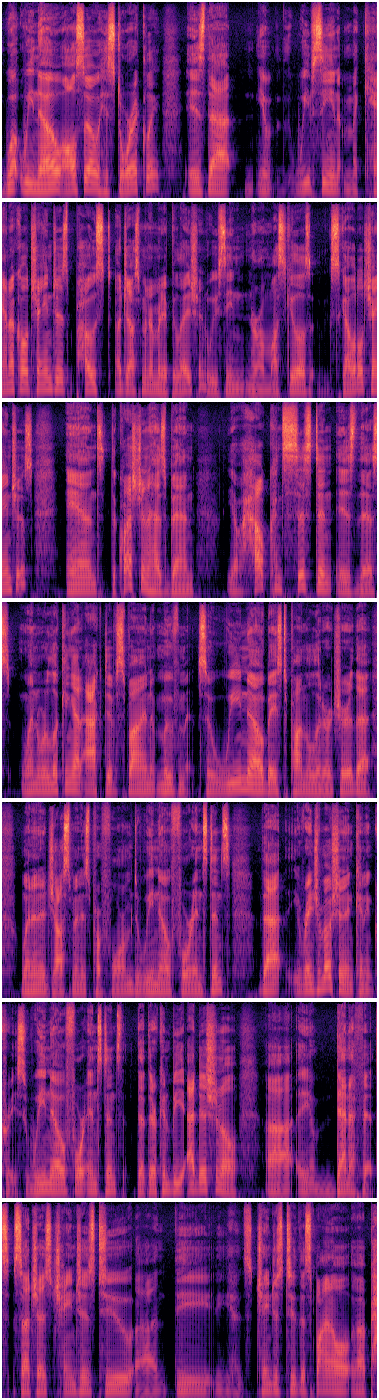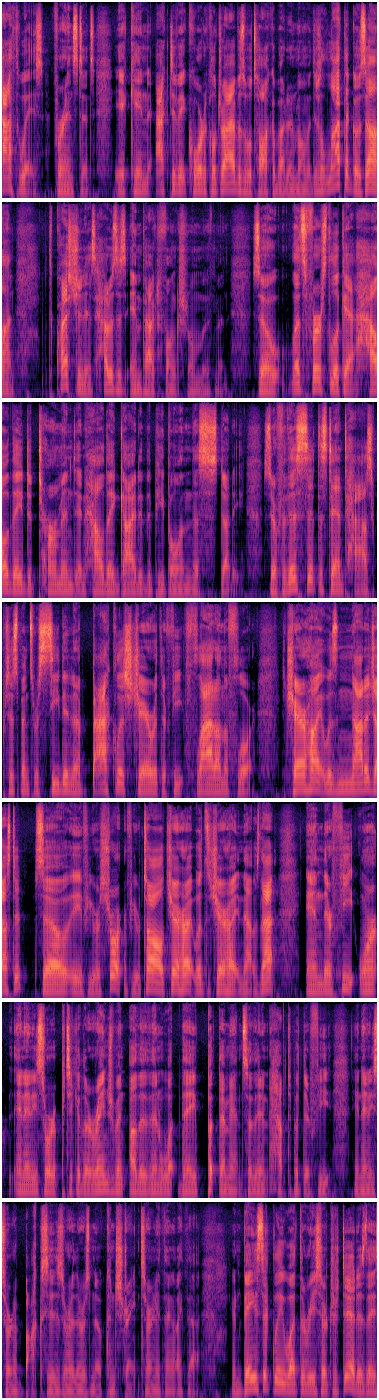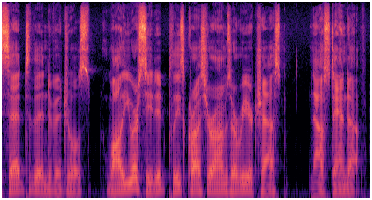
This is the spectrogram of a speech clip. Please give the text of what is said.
what we know also historically is that you know we've seen mechanical changes post adjustment or manipulation. We've seen neuromusculoskeletal changes, and the question has been you know, how consistent is this when we're looking at active spine movement? So we know based upon the literature that when an adjustment is performed, we know, for instance, that range of motion can increase. We know, for instance, that there can be additional uh, you know, benefits, such as changes to uh, the changes to the spinal uh, pathways. For instance, it can activate cortical drive, as we'll talk about in a moment. There's a lot that goes on. The question is, how does this impact functional movement? So let's first look at how they determined and how they guided the people in this study. So for this sit to stand task, participants were seated in a backless chair with their feet flat on the floor. The chair height was not adjusted. So if you were short, if you were tall, chair height was the chair height, and that was that. And their feet weren't in any sort of particular arrangement other than what they put them in. So they didn't have to put their feet in any sort of boxes or there was no constraints or anything like that. And basically, what the researchers did is they said to the individuals, while you are seated, please cross your arms over your chest. Now stand up.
